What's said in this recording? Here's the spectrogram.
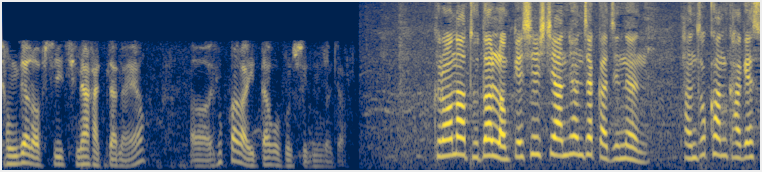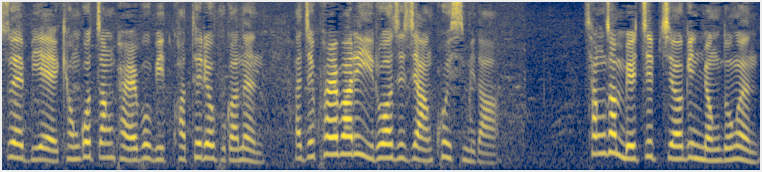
정전 없이 지나갔잖아요. 어, 효과가 있다고 볼 수 있는 거죠. 그러나 두 달 넘게 실시한 현재까지는 단속한 가게 수에 비해 경고장 발부 및 과태료 부과는 아직 활발히 이루어지지 않고 있습니다. 상점 밀집 지역인 명동은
